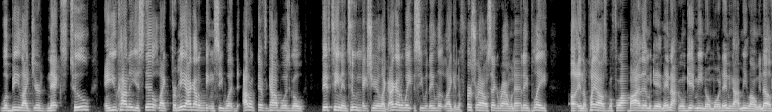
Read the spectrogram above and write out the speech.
would be like your next two, and you kind of you still like. For me, I gotta wait and see what. I don't care if the Cowboys go 15 and two next year. Like I gotta wait to see what they look like in the first round, second round, whenever they play uh, in the playoffs before I buy them again. They're not gonna get me no more. They didn't got me long enough.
